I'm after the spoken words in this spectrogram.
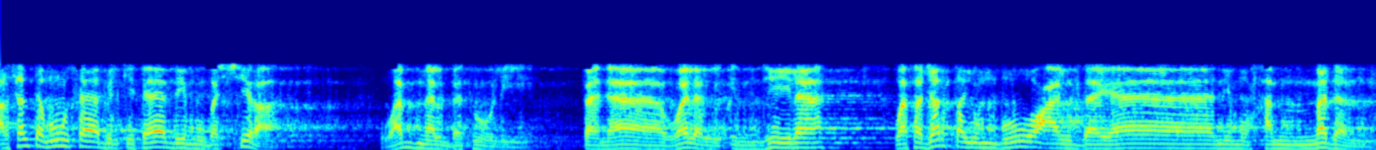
أرسلت موسى بالكتاب مبشرا وابن البتول فناول الإنجيل وفجرت ينبوع البيان محمدا.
